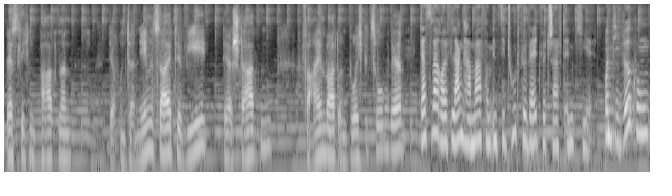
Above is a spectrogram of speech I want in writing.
westlichen Partnern der Unternehmensseite wie der Staaten vereinbart und durchgezogen werden. Das war Rolf Langhammer vom Institut für Weltwirtschaft in Kiel. Und die Wirkung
